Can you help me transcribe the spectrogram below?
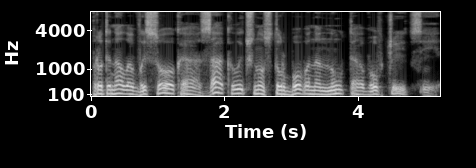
протинала висока, заклично стурбована нута вовчиці,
